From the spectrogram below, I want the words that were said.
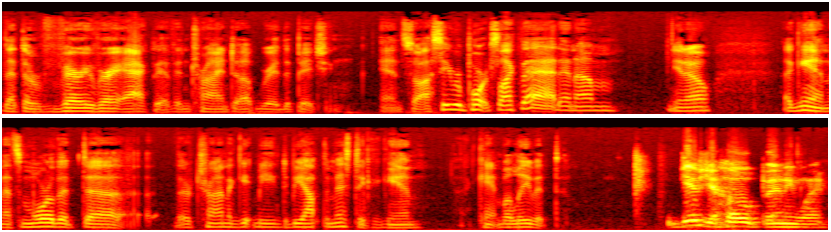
that they're very, very active in trying to upgrade the pitching. And so I see reports like that, and I'm, you know, again, that's more that uh, they're trying to get me to be optimistic again. I can't believe it. Gives you hope, anyway.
